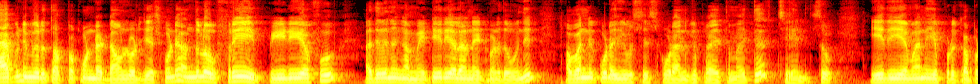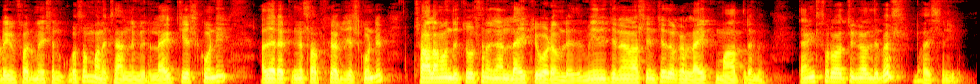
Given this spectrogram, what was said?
యాప్ని మీరు తప్పకుండా డౌన్లోడ్ చేసుకోండి. అందులో ఫ్రీ పీడిఎఫ్ అదేవిధంగా మెటీరియల్ అనేటువంటిది ఉంది. అవన్నీ కూడా యూస్ చేసుకోవడానికి ప్రయత్నం అయితే చేయండి. సో ఏది ఏమైనా ఎప్పటికప్పుడు ఇన్ఫర్మేషన్ కోసం మన ఛానల్ని మీరు లైక్ చేసుకోండి. అదే రకంగా సబ్స్క్రైబ్ చేసుకోండి. చాలామంది చూసినా కానీ లైక్ ఇవ్వడం లేదు. మీ నుంచి నేను ఆశించేది ఒక లైక్ మాత్రమే. Thanks for watching all the best bye see you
